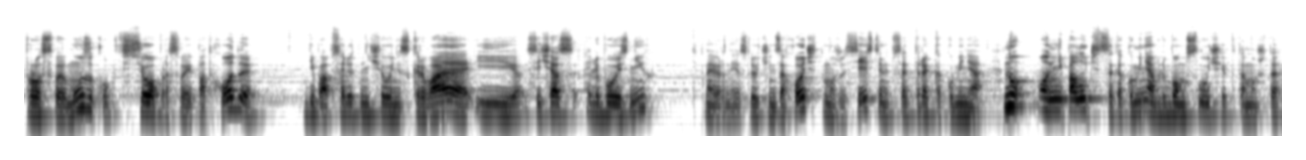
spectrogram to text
про свою музыку, все про свои подходы, типа абсолютно ничего не скрывая. И сейчас любой из них, типа, наверное, если очень захочет, может сесть и написать трек, как у меня. Ну, он не получится, как у меня в любом случае, потому что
